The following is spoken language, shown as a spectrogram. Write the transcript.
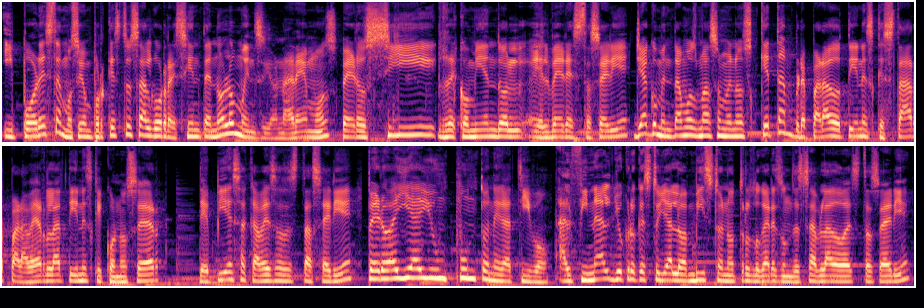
y por esta emoción, porque esto es algo reciente, no lo mencionaremos, pero sí recomiendo el, ver esta serie. Ya comentamos más o menos qué tan preparado tienes que estar para verla, tienes que conocer de pies a cabeza esta serie, pero ahí hay un punto negativo. Al final, yo creo que esto ya lo han visto en otros lugares donde se ha hablado de esta serie,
